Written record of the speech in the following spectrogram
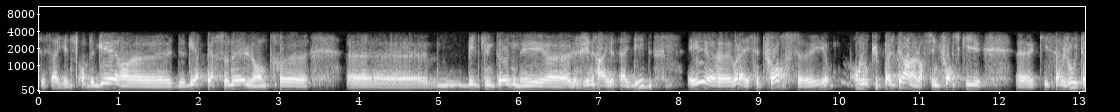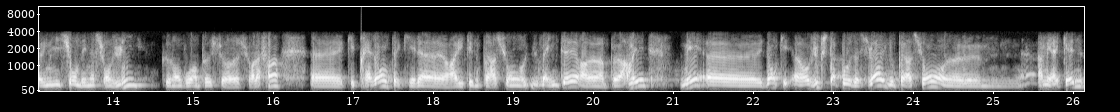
C'est ça. Il y a une sorte de guerre, euh, de guerre personnelle entre Bill Clinton et le général Haïdid. Et voilà, et cette force, on n'occupe pas le terrain. Alors c'est une force qui qui s'ajoute à une mission des Nations Unies que l'on voit un peu sur sur la fin, euh, qui est présente, qui est là, en réalité une opération humanitaire, euh, un peu armée, mais euh, donc on juxtapose à cela une opération euh, américaine,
